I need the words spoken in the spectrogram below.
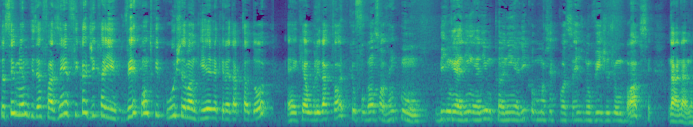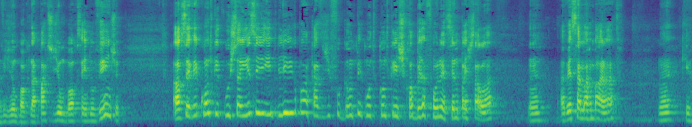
se você mesmo quiser fazer, fica a dica aí. Vê quanto que custa a mangueira, aquele adaptador, é, que é obrigatório, porque o fogão só vem com um bingueirinho ali, um caninho ali, que eu mostrei para vocês no vídeo de unboxing. Não, não, no vídeo de unboxing, na parte de unboxing aí do vídeo. Aí você vê quanto que custa isso e liga para uma casa de fogão e pergunta quanto que eles cobram já fornecendo para instalar. Né? A ver se é mais barato. Né? Que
